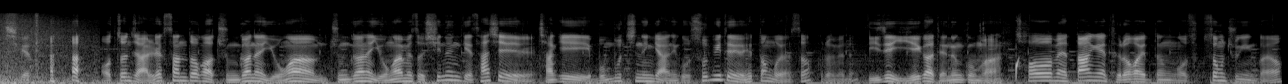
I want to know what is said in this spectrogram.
미치겠다 어쩐지 알렉산더가 중간에 용암 중간에 용암에서 쉬는 게 사실 자기 몸 붙이는 게 아니고 수비드 했던 거였어? 그러면은 이제 이해가 되는구만 처음에 땅에 들어가 있던 거 숙성 중인가요?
